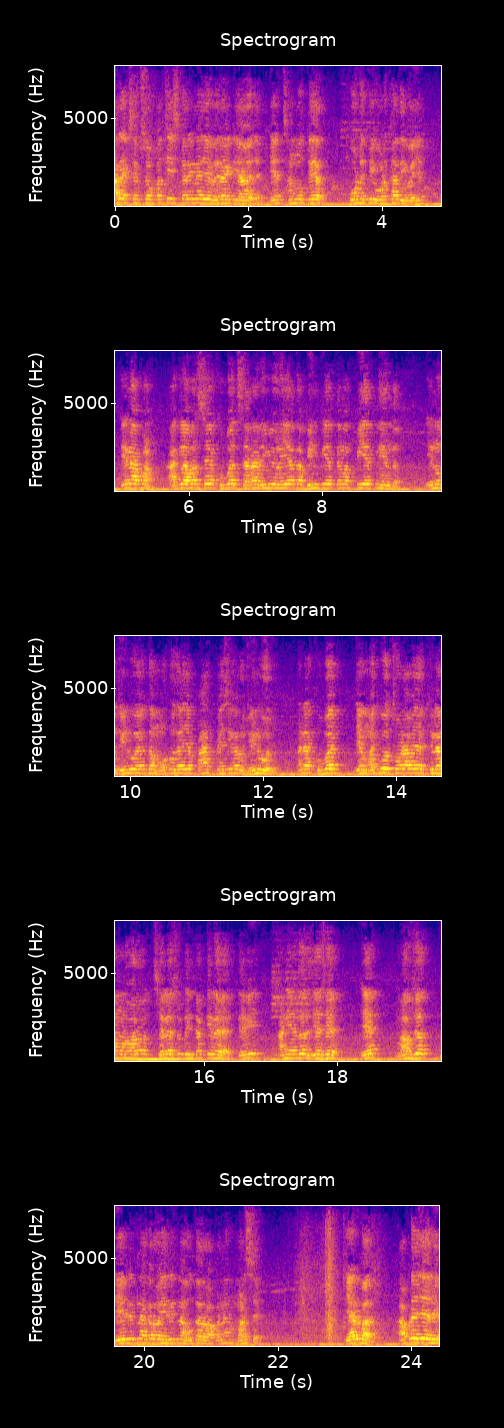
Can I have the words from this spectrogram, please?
આરએક્સ એકસો પચીસ કરીને જે વેરાયટી આવે છે, જે છન્નું તેર કોડથી ઓળખાતી હોય છે. તેના પણ આગલા વર્ષે ખૂબ જ સારા રિવ્યુ રહ્યા હતા. બિન પિયત તેમજ પિયતની અંદર. એનું ઝીંડું એકદમ મોટું થાય છે. પાંચ પેશી વાળું ઝીંડવું છે અને ખૂબ જ જે મજબૂત છોડ આવે છે ખીલામણ વાળો છેલ્લે સુધી ટકી રહે તેવી આની અંદર જે છે એ માવજત જે રીતના કરો એ રીતના ઉતારો આપણને મળશે. ત્યારબાદ આપણે જે છે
